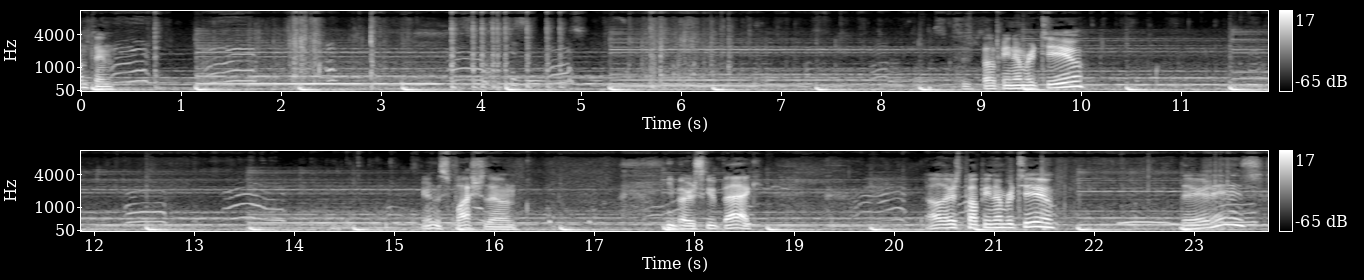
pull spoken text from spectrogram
Something. This is puppy number two. You're in the splash zone. you better scoot back. Oh, there's puppy number two. There it is.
